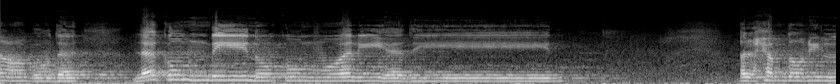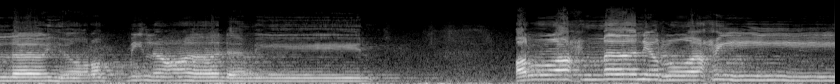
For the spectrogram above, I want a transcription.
أعبد لكم دينكم ولي دين الحمد لله رب العالمين الرحمن الرحيم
